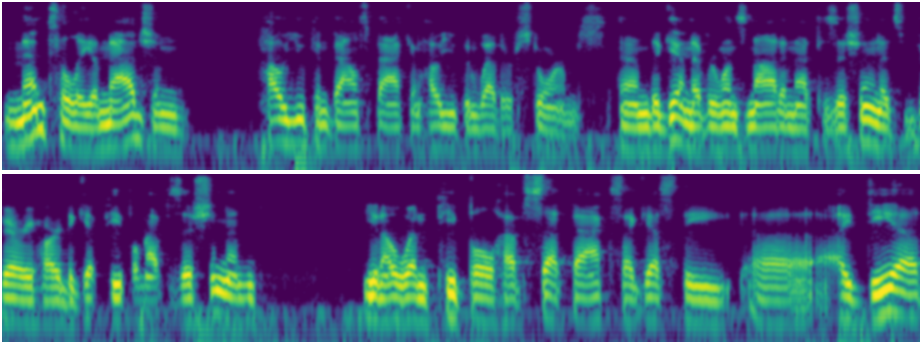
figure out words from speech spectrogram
mentally imagine how you can bounce back and how you can weather storms. And again, everyone's not in that position, and it's very hard to get people in that position. And you know, when people have setbacks, I guess the uh, idea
